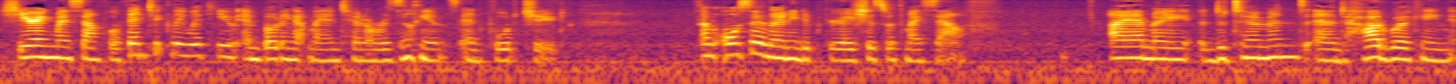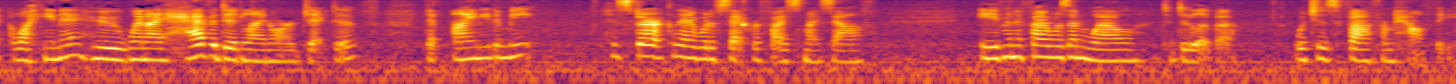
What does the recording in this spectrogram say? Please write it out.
sharing myself authentically with you and building up my internal resilience and fortitude. I'm also learning to be gracious with myself. I am a determined and hardworking wahine who, when I have a deadline or objective that I need to meet, historically I would have sacrificed myself, even if I was unwell, to deliver, which is far from healthy.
